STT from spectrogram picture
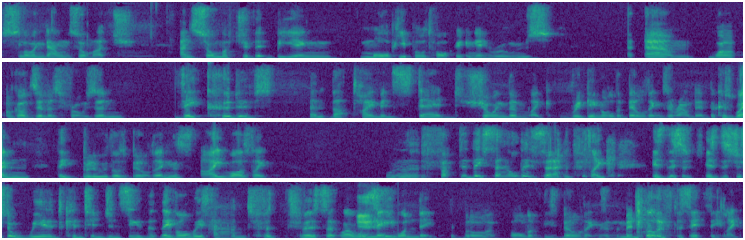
slowing down so much and so much of it being more people talking in rooms um while Godzilla's frozen they could have spent that time instead showing them like rigging all the buildings around it because when they blew those buildings I was like where the fuck did they sell this at? Like, is this a, is this just a weird contingency that they've always had for for so- well, we may one day to blow up all of these buildings in the middle of the city. Like,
